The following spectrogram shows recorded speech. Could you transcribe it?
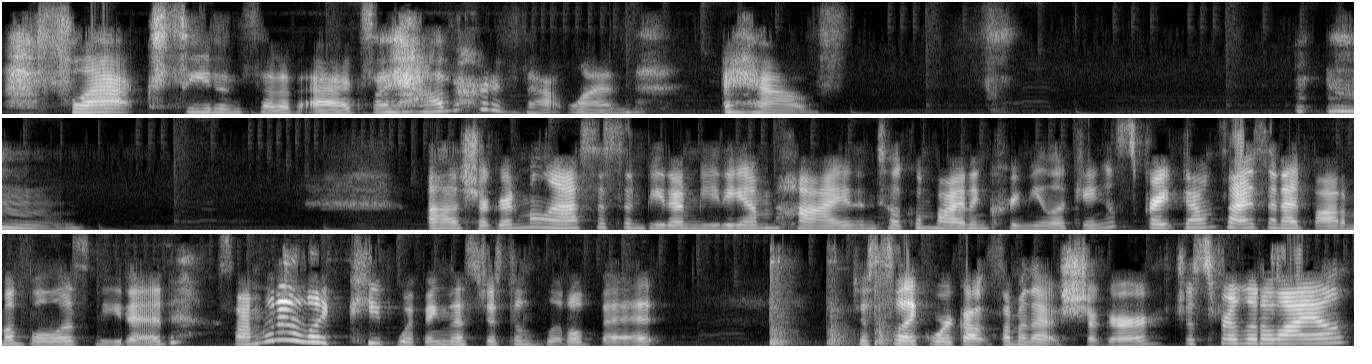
Flax seed instead of eggs. I have heard of that one. I have. uh, sugar and molasses and beat on medium high until combined and creamy looking. Scrape down size and add bottom of bowl as needed. So I'm gonna like keep whipping this just a little bit, just to like work out some of that sugar just for a little while.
